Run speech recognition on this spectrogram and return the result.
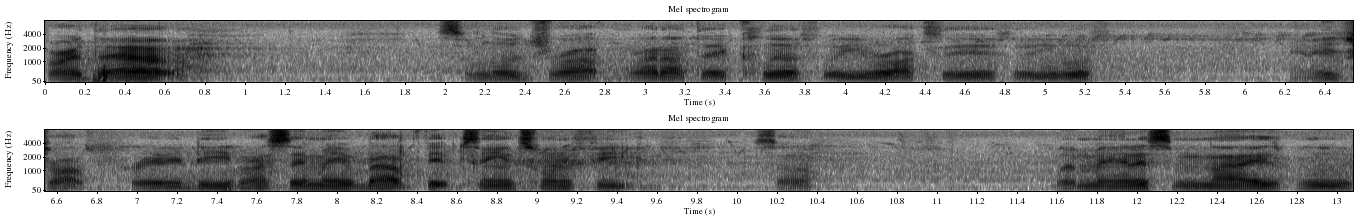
further out, it's a little drop right off that cliff where your rocks is. So you look, and it drops pretty deep. I say maybe about 15, 20 feet. So, but man, there's some nice blue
